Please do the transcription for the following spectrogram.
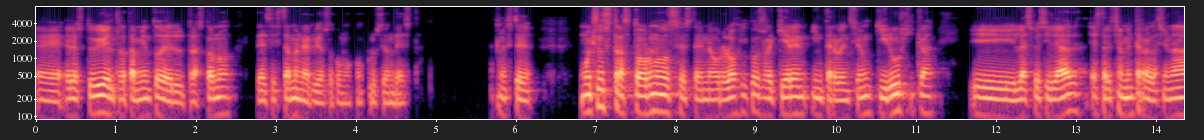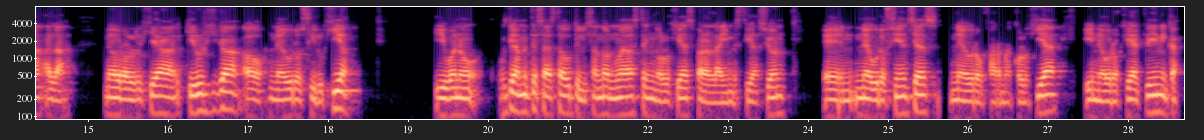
eh, el estudio y el tratamiento del trastorno del sistema nervioso como conclusión de esta. Este, muchos trastornos este, neurológicos requieren intervención quirúrgica y la especialidad estrechamente relacionada a la neurología quirúrgica o neurocirugía. Y bueno, últimamente se ha estado utilizando nuevas tecnologías para la investigación en neurociencias, neurofarmacología y neurología clínica.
